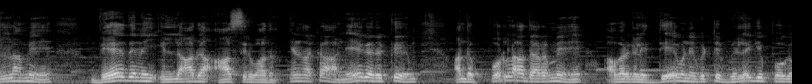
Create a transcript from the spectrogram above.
எல்லாமே வேதனை இல்லாத ஆசீர்வாதம். ஏன்னாக்கா அநேகருக்கு அந்த பொருளாதாரமே அவர்களை தேவனை விட்டு விலகி போக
